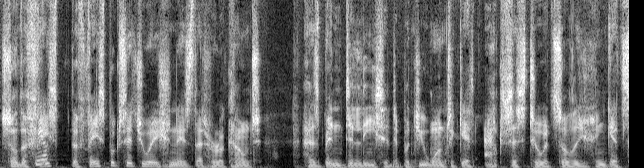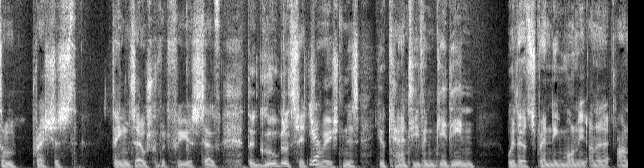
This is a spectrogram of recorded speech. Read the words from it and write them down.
So the face the Facebook situation is that her account has been deleted, but you want to get access to it so that you can get some precious things out of it for yourself. The Google situation is you can't even get in without spending money on a on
